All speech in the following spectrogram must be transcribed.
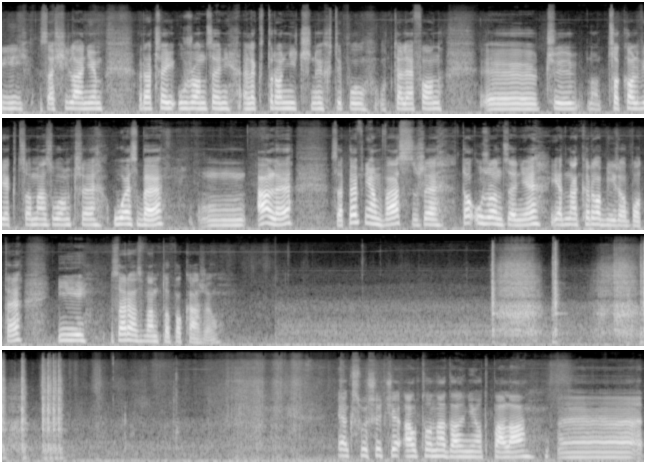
i zasilaniem raczej urządzeń elektronicznych typu telefon yy, czy no, cokolwiek, co ma złącze USB. Mm, Ale zapewniam Was, że to urządzenie jednak robi robotę i zaraz Wam to pokażę. Jak słyszycie, auto nadal nie odpala. Eee,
